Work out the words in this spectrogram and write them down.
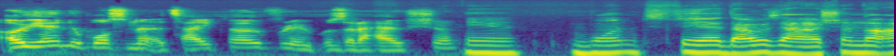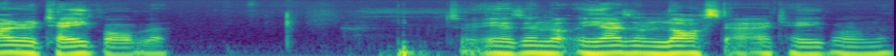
Oh yeah, and it wasn't at a takeover; it was at a house show. Yeah, once. Yeah, that was a house show, not at a Takeover. So he hasn't lo- he hasn't lost at a Takeover.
